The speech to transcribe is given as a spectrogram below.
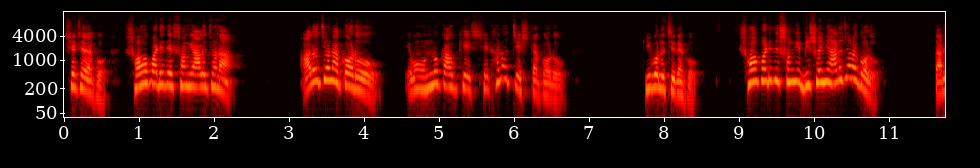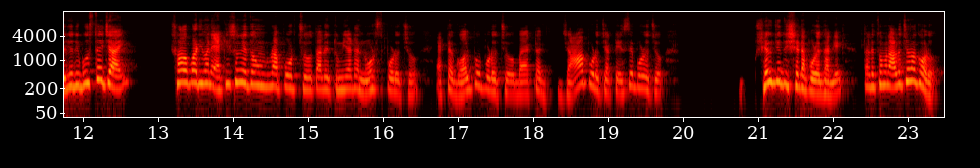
সেটা দেখো, সহপাঠীদের সঙ্গে আলোচনা। আলোচনা করো এবং অন্য কাউকে শেখানোর চেষ্টা করো। কি বলেছে দেখো, সহপাঠীদের সঙ্গে বিষয় নিয়ে আলোচনা করো। তারা যদি বুঝতে চায়, সহপাঠী মানে একই সঙ্গে তোমরা পড়ছো, তাহলে তুমি একটা নোটস পড়েছো, একটা গল্প পড়েছো বা একটা যা পড়েছো, একটা এসে পড়েছো, সেও যদি সেটা পড়ে থাকে, তাহলে তোমরা আলোচনা করো।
